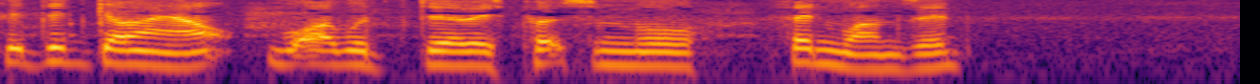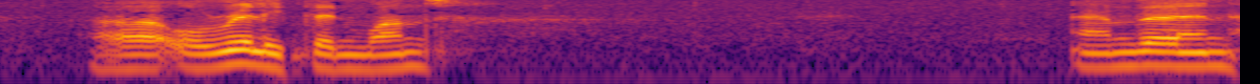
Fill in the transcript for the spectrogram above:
if it did go out, what I would do is put some more thin ones in, uh, or really thin ones, and then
